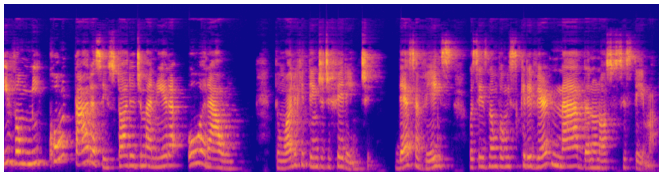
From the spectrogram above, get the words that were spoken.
e vão me contar essa história de maneira oral. Então, olha o que tem de diferente. Dessa vez, vocês não vão escrever nada no nosso sistema.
